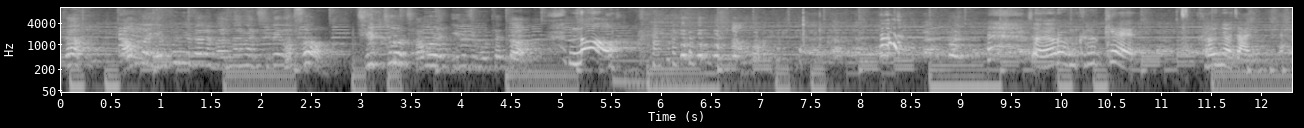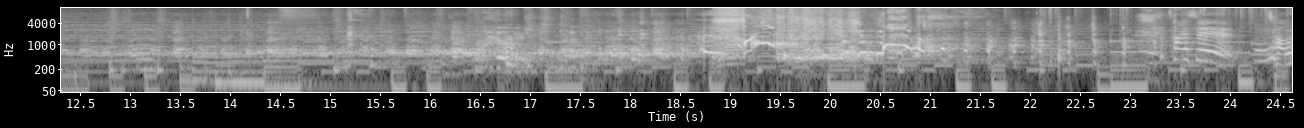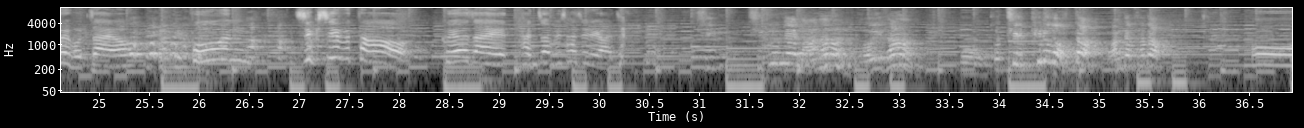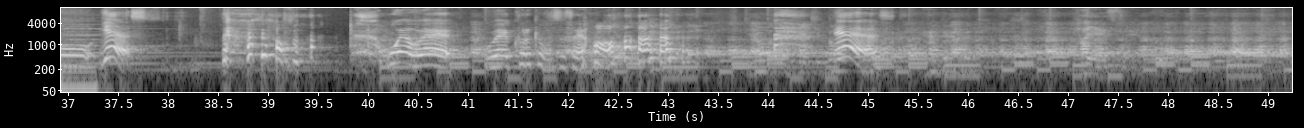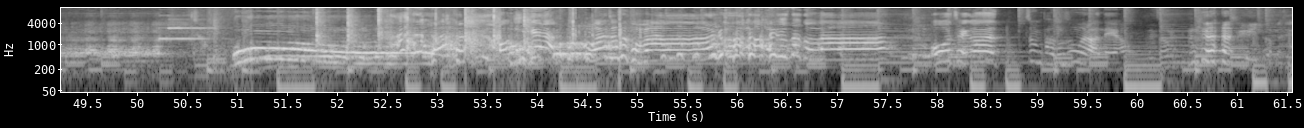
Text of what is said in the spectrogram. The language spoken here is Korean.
자, 나보다 예쁜 여자를 만나면 집에 가서 질투로 잠을 이루지 못했다. No! 저 여러분 그렇게 그런 여자 아닙니다. 사실 잠을 못 자요. 본 즉시부터 그 여자의 단점을 찾으려 하죠. 지금, 지금의 나는 더 이상 뭐 고칠 필요가 없다. 뭐야 왜 왜 그렇게 웃으세요? yes. 다 yes. 오! 어 기계야 도와줘서 고마워. 도와줘서 고마워. 어 제가 좀 방송을 안 해요. 그래서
